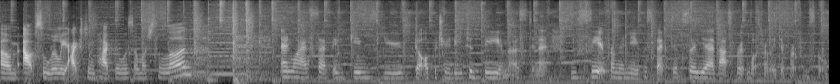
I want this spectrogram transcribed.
um, absolutely action-packed. There was so much to learn. NYSF, it gives you the opportunity to be immersed in it. You see it from a new perspective. So yeah, that's what's really different from school.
